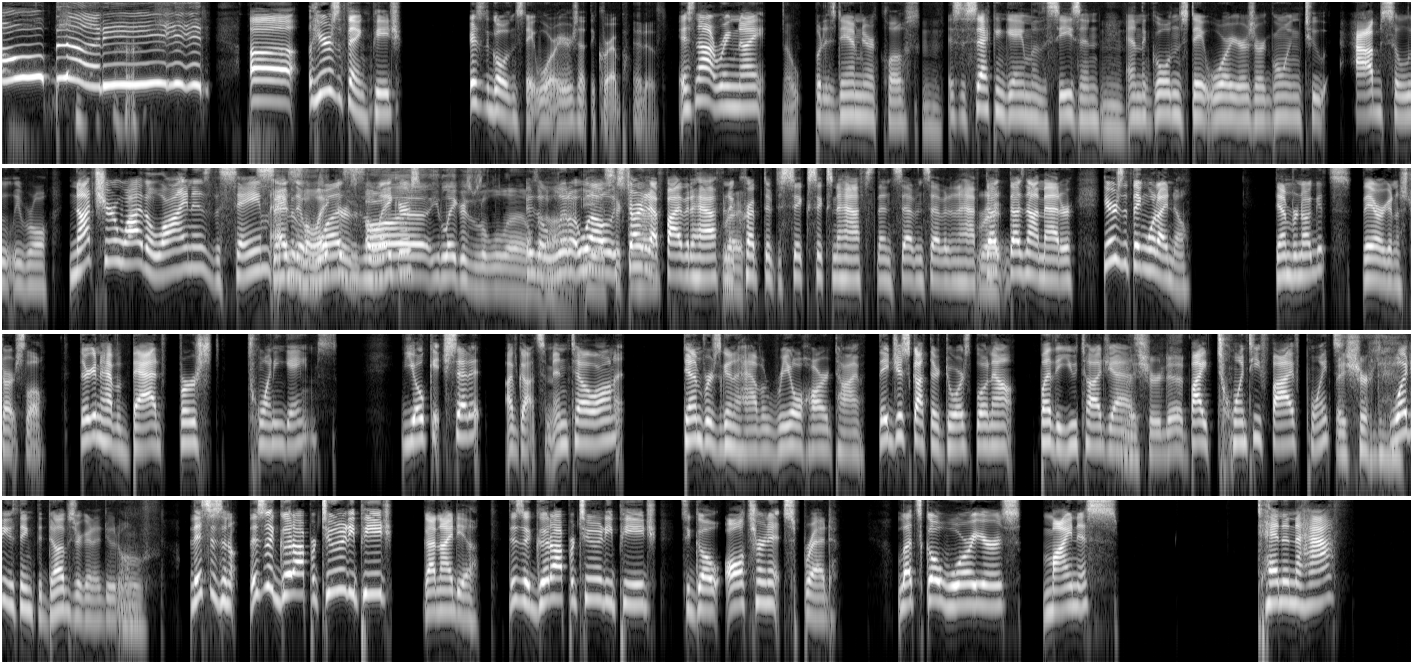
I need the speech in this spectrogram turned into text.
blooded. Uh, here's the thing, Peach. It's the Golden State Warriors at the crib. It is. It's not ring night. Nope. But it's damn near close. Mm. It's the second game of the season, Mm. and the Golden State Warriors are going to absolutely roll. Not sure why the line is the same, Same as, as it was Lakers. as the Lakers. Uh, Lakers was a little. It was a little. Well, it started at five and a half, and Right. it crept up to six, six and a half, then seven, seven and a half. Do- does not matter. Here's the thing: what I know, Denver Nuggets, they are going to start slow. They're going to have a bad first twenty games. Jokic said it. I've got some intel on it. Denver's going to have a real hard time. They just got their doors blown out by the Utah Jazz. They sure did. by 25 points. They sure did. What do you think the Dubs are going to do to them? Oof. This is an this is a good opportunity, Peach. Got an idea. This is a good opportunity, Peach, to go alternate spread. Let's go Warriors minus 10 and a half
